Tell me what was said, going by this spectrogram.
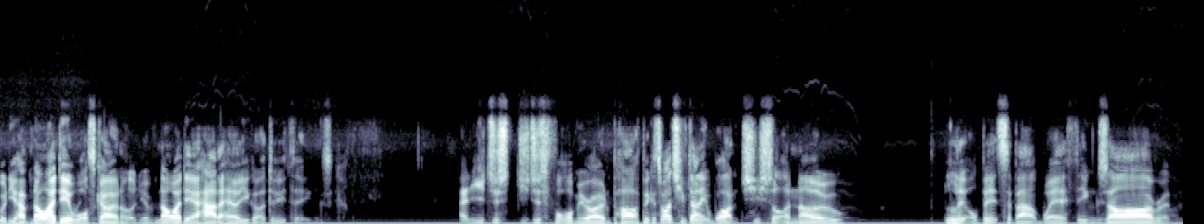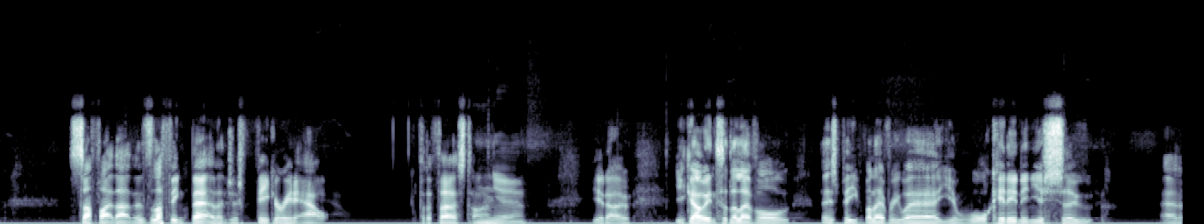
when you have no idea what's going on, you have no idea how the hell you got to do things, and you just you just form your own path. Because once you've done it once, you sort of know little bits about where things are and stuff like that. There's nothing better than just figuring it out for the first mm, time. Yeah, You know, you go into the level, there's people everywhere, you're walking in in your suit, and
